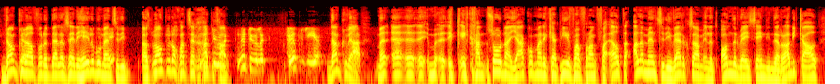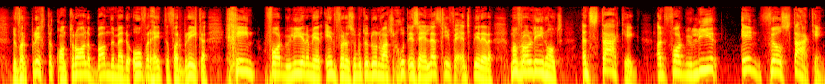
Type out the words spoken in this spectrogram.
Dank u wel voor het bellen. Er zijn een heleboel mensen die... Als wilt u nog wat zeggen, gaat u gang. Natuurlijk. Dank u wel. Maar, eh, eh, eh, ik, ik ga zo naar Jacob, maar ik heb hier van Frank van Elten... alle mensen die werkzaam in het onderwijs zijn... die radicaal de verplichte controlebanden met de overheid te verbreken. Geen formulieren meer invullen. Ze moeten doen waar ze goed in zijn, lesgeven, inspireren. Mevrouw Leenhout, een staking. Een formulier invulstaking.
